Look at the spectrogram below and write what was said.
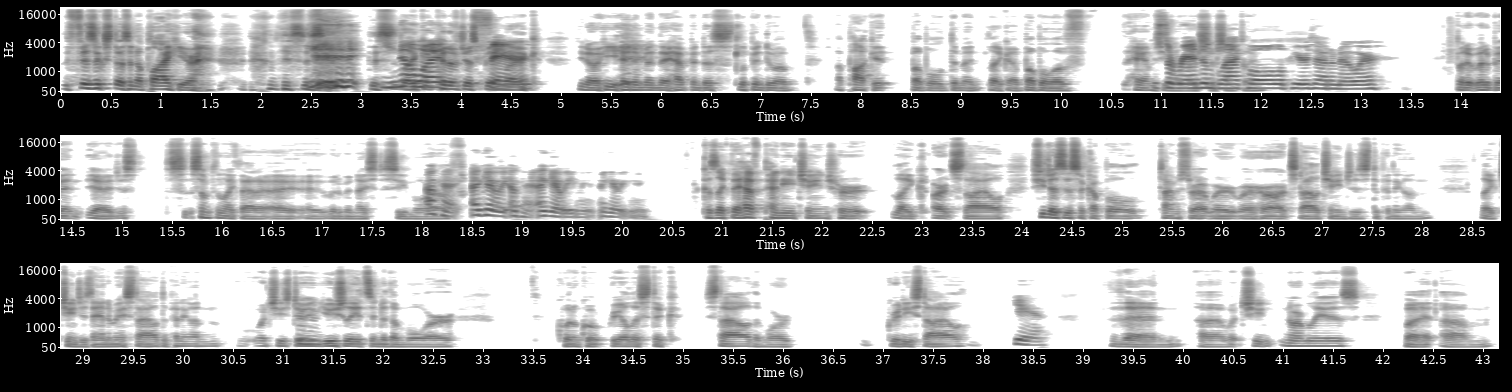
the physics doesn't apply here. this is this is like what? it could have just been Fair. like you know he hit him and they happened to slip into a a pocket bubble dimen- like a bubble of Ham's Just a random black something. hole appears out of nowhere. But it would have been yeah, just something like that. I, I it would have been nice to see more Okay, of. I get what. Okay, I get what you mean. I get what you mean. because like they have Penny change her like art style. She does this a couple times throughout where where her art style changes depending on like changes anime style depending on what she's doing. Mhm. Usually it's into the more quote unquote realistic style, the more gritty style Yeah. than uh, what she normally is. But um,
